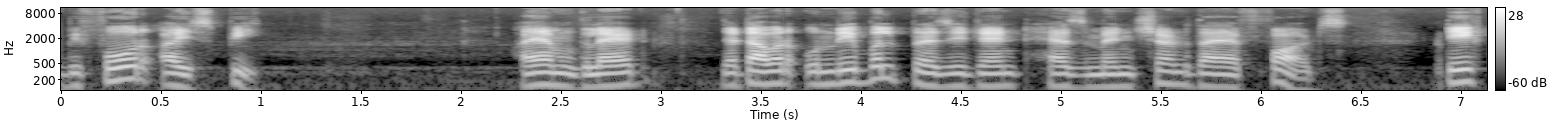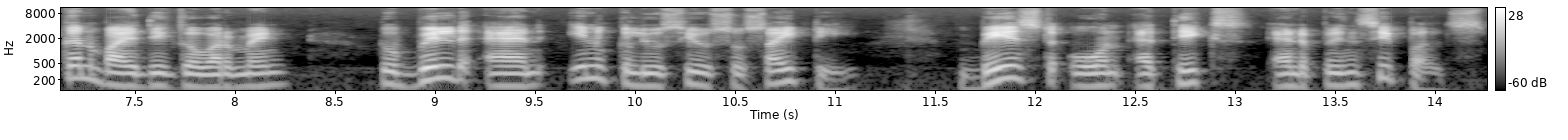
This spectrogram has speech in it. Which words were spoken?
before I speak. I am glad that our Honorable President has mentioned the efforts taken by the government to build an inclusive society based on ethics and principles.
